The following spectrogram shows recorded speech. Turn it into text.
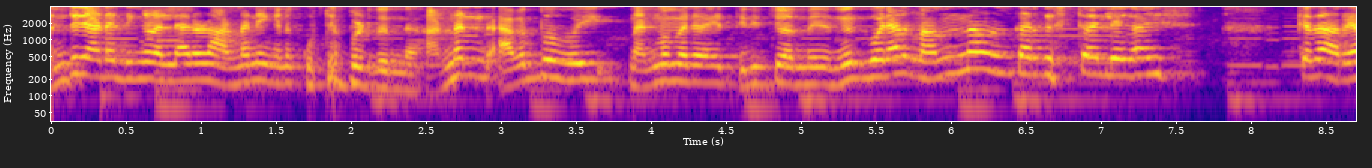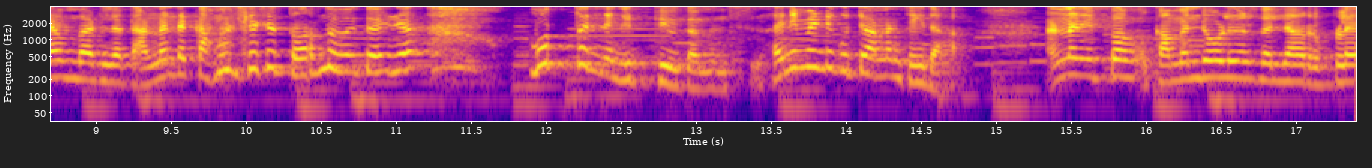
എന്തിനാണ് നിങ്ങൾ എല്ലാവരോടും അണ്ണനെ ഇങ്ങനെ കുറ്റപ്പെടുത്തുന്നത് അണ്ണൻ അകത്ത് പോയി നന്മമരായി തിരിച്ചു വന്ന് നിങ്ങൾക്ക് ഒരാൾ നന്നാ നിങ്ങൾക്ക് ആർക്കും ഇഷ്ടമല്ലേ ഗൈസ് എനിക്കത് അറിയാൻ പാടില്ല. അണ്ണന്റെ കമന്റ് സെക്ഷൻ തുറന്നു പോയി കഴിഞ്ഞാൽ മൊത്തം നെഗറ്റീവ് കമൻസ് അതിനുവേണ്ടി കുറ്റം അണ്ണൻ ചെയ്താ. അണ്ണൻ ഇപ്പം കമന്റോളുകൾക്കെല്ലാം റിപ്ലൈ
